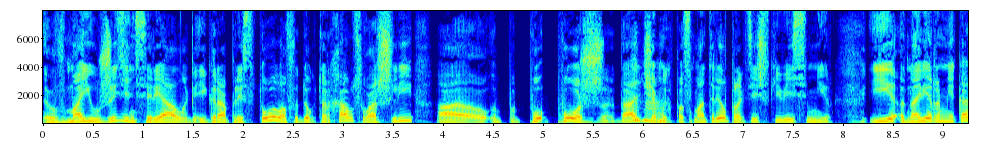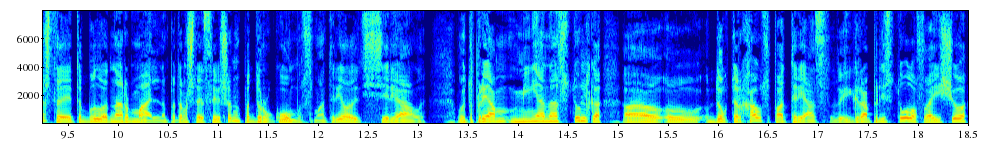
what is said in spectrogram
в мою жизнь сериал «Игра престолов» и «Доктор Хаус» вошли а, по- позже, да, чем их посмотрел практически весь мир. И, наверное, мне кажется, это было нормально, потому что я совершенно по-другому смотрел эти сериалы. Вот прям меня настолько а, «Доктор Хаус» потряс, «Игра престолов», а еще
